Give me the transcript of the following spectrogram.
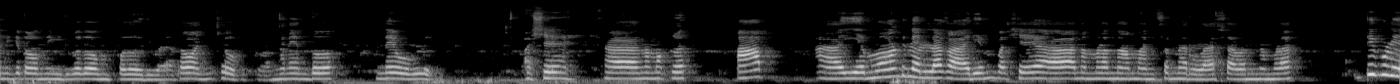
എനിക്ക് തോന്നി ഇരുപതോ മുപ്പതോ രൂപ അതോ അഞ്ചോ കിട്ടും അങ്ങനെ എന്തോ എന്തേ ഉള്ളു. പക്ഷേ നമുക്ക് ആ എമൗണ്ടിലല്ല കാര്യം പക്ഷേ ആ നമ്മളൊന്ന് ആ മനസ്സൊന്ന് റിലാക്സ് ആവാൻ നമ്മളെ അടിപൊളി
